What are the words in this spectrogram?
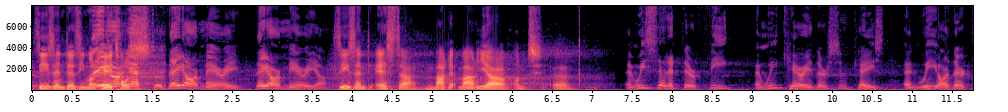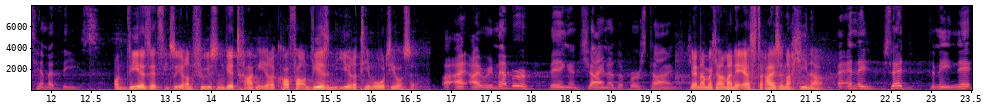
Sie sind der Simon They are Petrus. Esther. They are Mary. They are Miriam. Sie sind Esther, Mar Maria und äh, And we sit at their feet and we carry their suitcase and we are their Timothys. Und wir sitzen zu ihren Füßen, wir tragen ihre Koffer und wir sind ihre Timotheuse. I, I I remember being in China the first time. Ich erinnere mich an meine erste Reise nach China. And they said to me, Nick,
